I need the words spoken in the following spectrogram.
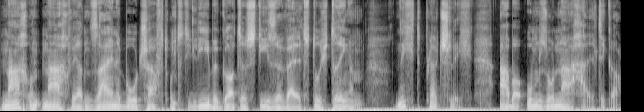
Nach und nach werden seine Botschaft und die Liebe Gottes diese Welt durchdringen. Nicht plötzlich, aber umso nachhaltiger.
